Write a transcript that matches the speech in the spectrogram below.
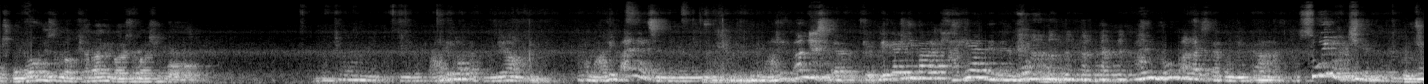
게 있으면 편하게 말씀하시고. 좀이 말을 하다 보면 자꾸 말이 빨라지는 말이 빨라지다 내가 이 말을 다 해야 되는데 말이 너무 빨라지다 보니까 속이 막히는 거예요. 그렇죠.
